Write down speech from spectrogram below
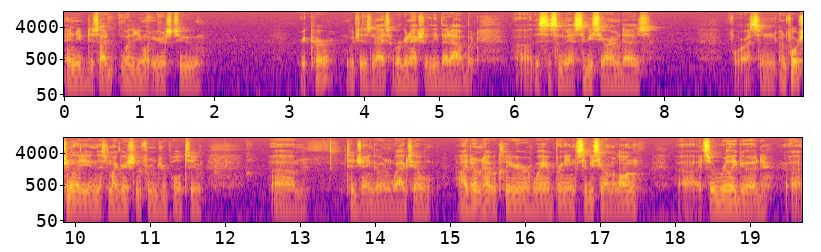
and you decide whether you want yours to recur which is nice. We're going to actually leave that out but uh, this is something that CiviCRM does for us. And unfortunately in this migration from Drupal to um, to Django and Wagtail I don't have a clear way of bringing CiviCRM along. Uh, it's a really good uh,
